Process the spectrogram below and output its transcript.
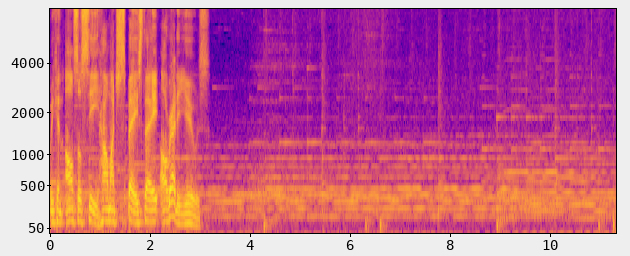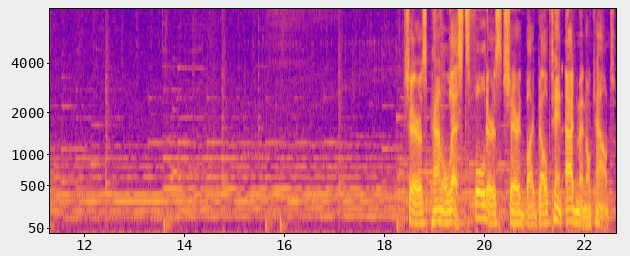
We can also see how much space they already use. Shares panel lists folders shared by Beltane admin account.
